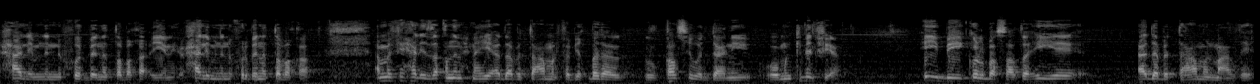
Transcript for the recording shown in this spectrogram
حالة من النفور بين الطبقات يعني حالة من النفور بين الطبقات. أما في حال إذا قلنا نحن هي آداب التعامل فبيقبلها القاصي والداني ومن كل الفئات. هي بكل بساطة هي أدب التعامل مع الغير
